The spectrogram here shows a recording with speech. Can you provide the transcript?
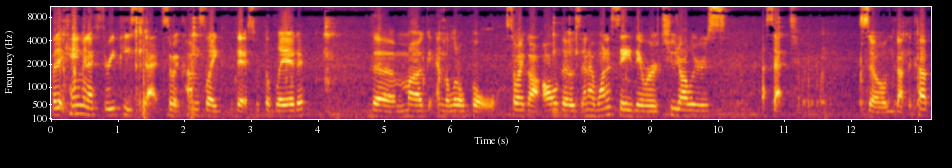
But it came in a three-piece set. So it comes like this with the lid, the mug, and the little bowl. So I got all those. And I want to say they were $2 a set. So you got the cup,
